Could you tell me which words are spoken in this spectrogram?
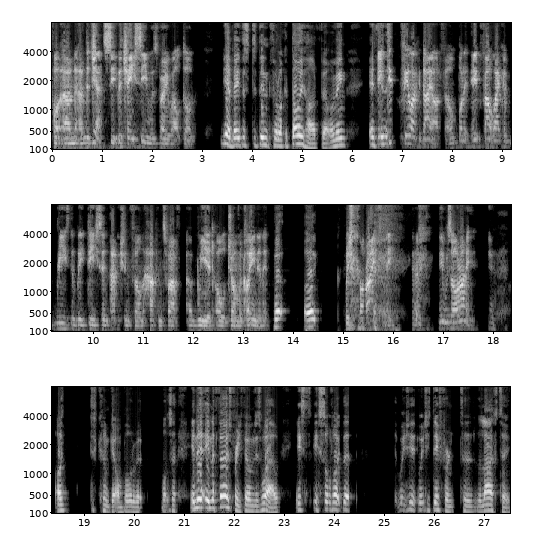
Thought, and and the, ch- Yeah. see, the chase scene was very well done. yeah, but it just didn't feel like a Die Hard film. I mean, if, It didn't feel like a Die Hard film, but it, it felt like a reasonably decent action film that happened to have a weird old John McClane in it, but like. which was all right for me. Uh, it was all right. I just couldn't get on board with it whatsoever. In the in the first three films as well, it's it's sort of like that, which is which is different to the last two.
